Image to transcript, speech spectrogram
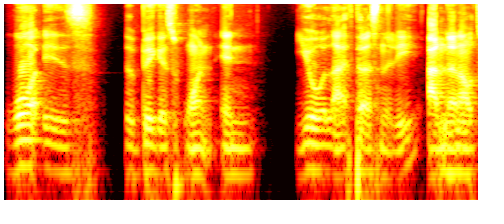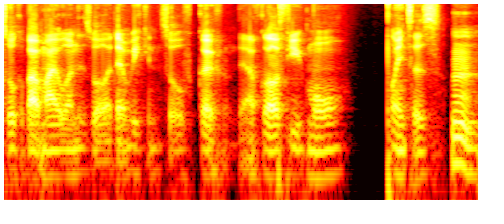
what is the biggest one in your life personally and then Mhm. i'll talk about my one as well then we can sort of go from there i've got a few more pointers Hmm.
